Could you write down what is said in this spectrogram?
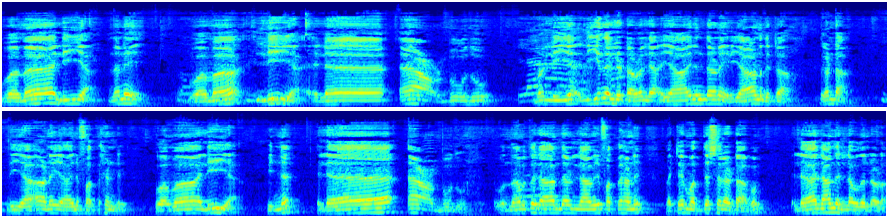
വമാലിയ എന്നാണ് വമാലിയ ലാ അഅ്ബുദു ഇവിടെ ലിയ ലിയ എന്നല്ല കേട്ടോ അവിടെ ല- യാന് എന്താണ് യാ ആണ് കേട്ടാ ഇത് കണ്ട ഇത് യാ ആണ് യാന് ഫത്തഹ ഉണ്ട് വമാലിയ പിന്നെ ലാബുദു ഒന്നാമത്തെ ലാ എന്താണ്? ലാമിന് ഫത്തഹാണ് മറ്റേ മദ്ദശലാട്ടാ അപ്പം ലാ ലാ എന്നല്ല ഒന്നുണ്ട് അവിടെ.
